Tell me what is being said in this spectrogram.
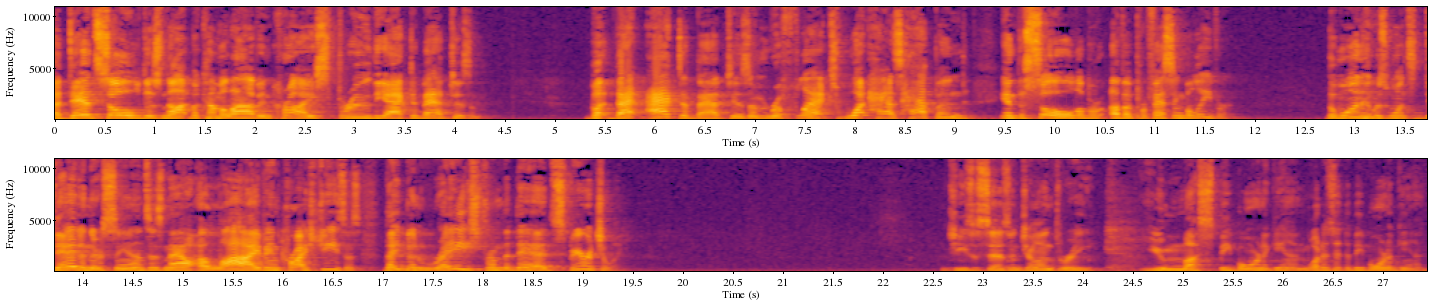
A dead soul does not become alive in Christ through the act of baptism. But that act of baptism reflects what has happened in the soul of a professing believer. The one who was once dead in their sins is now alive in Christ Jesus. They've been raised from the dead spiritually. Jesus says in John 3, You must be born again. What is it to be born again?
